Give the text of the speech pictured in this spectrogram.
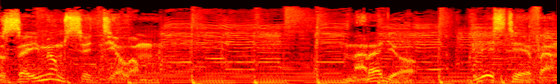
Займемся делом. На радио Вести ФМ.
